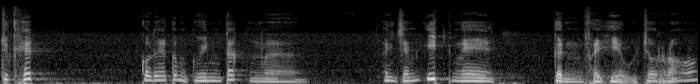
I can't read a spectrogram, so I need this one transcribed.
Trước hết có lẽ có một nguyên tắc mà anh chị em ít nghe cần phải hiểu cho rõ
